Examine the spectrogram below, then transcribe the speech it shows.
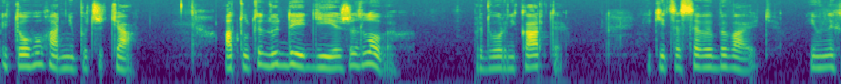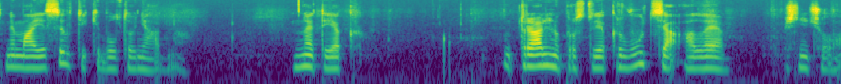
ітогу гарні почуття. А тут ідуть дії жезлових, придворні карти, які це все вибивають. І в них немає сил, тільки болтовня одна. Знаєте, як от реально просто як рвуться, але більш нічого.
